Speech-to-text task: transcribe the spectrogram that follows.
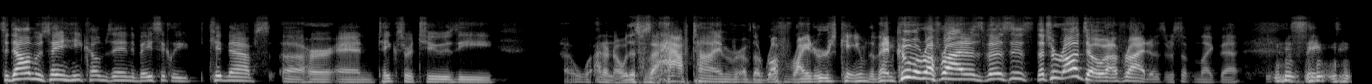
Saddam Hussein he comes in and basically kidnaps uh, her and takes her to the uh, I don't know this was a halftime of the Rough Riders game the Vancouver Rough Riders versus the Toronto Rough Riders or something like that Same,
